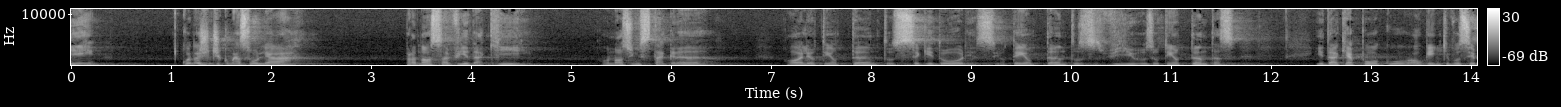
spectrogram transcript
E quando a gente começa a olhar para a nossa vida aqui, o nosso Instagram, olha, eu tenho tantos seguidores, eu tenho tantos views, eu tenho tantas. E daqui a pouco, alguém que você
